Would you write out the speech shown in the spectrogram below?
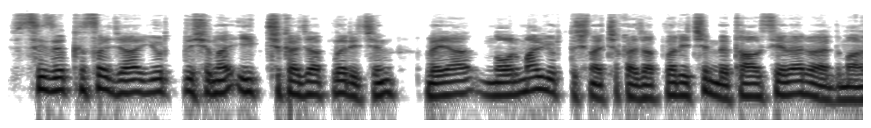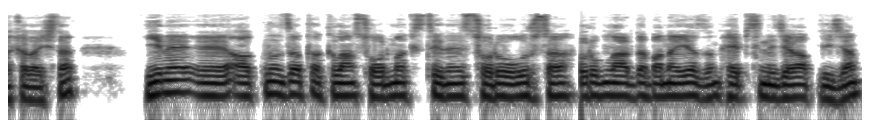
Size kısaca yurt dışına ilk çıkacaklar için veya normal yurt dışına çıkacaklar için de tavsiyeler verdim arkadaşlar. Yine e, aklınıza takılan sormak istediğiniz soru olursa yorumlarda bana yazın. Hepsini cevaplayacağım.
